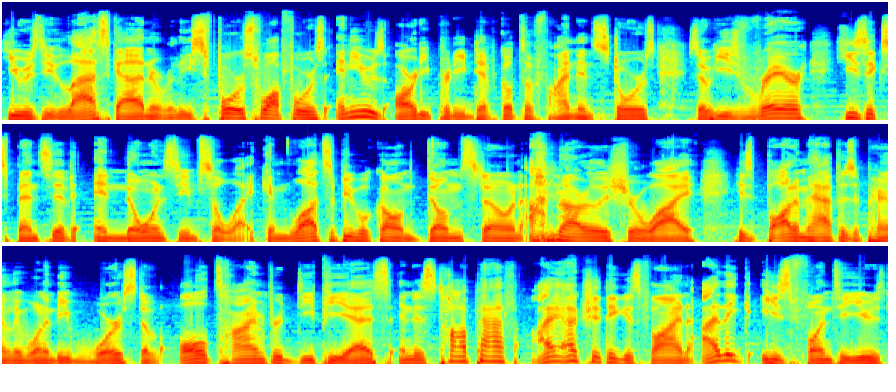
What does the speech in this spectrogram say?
He was the last Skylander released for Swap Force, and he was already pretty difficult to find in stores, so he's rare, he's expensive, and no one seems to like him. Lots of people call him Dumbstone. I'm not really sure why. His bottom half is apparently one of the worst of all time for DPS, and his top half I actually think is fine. I think he's fun to use,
